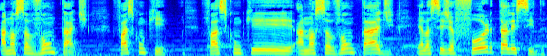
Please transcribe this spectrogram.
a nossa vontade, faz com que faz com que a nossa vontade ela seja fortalecida,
